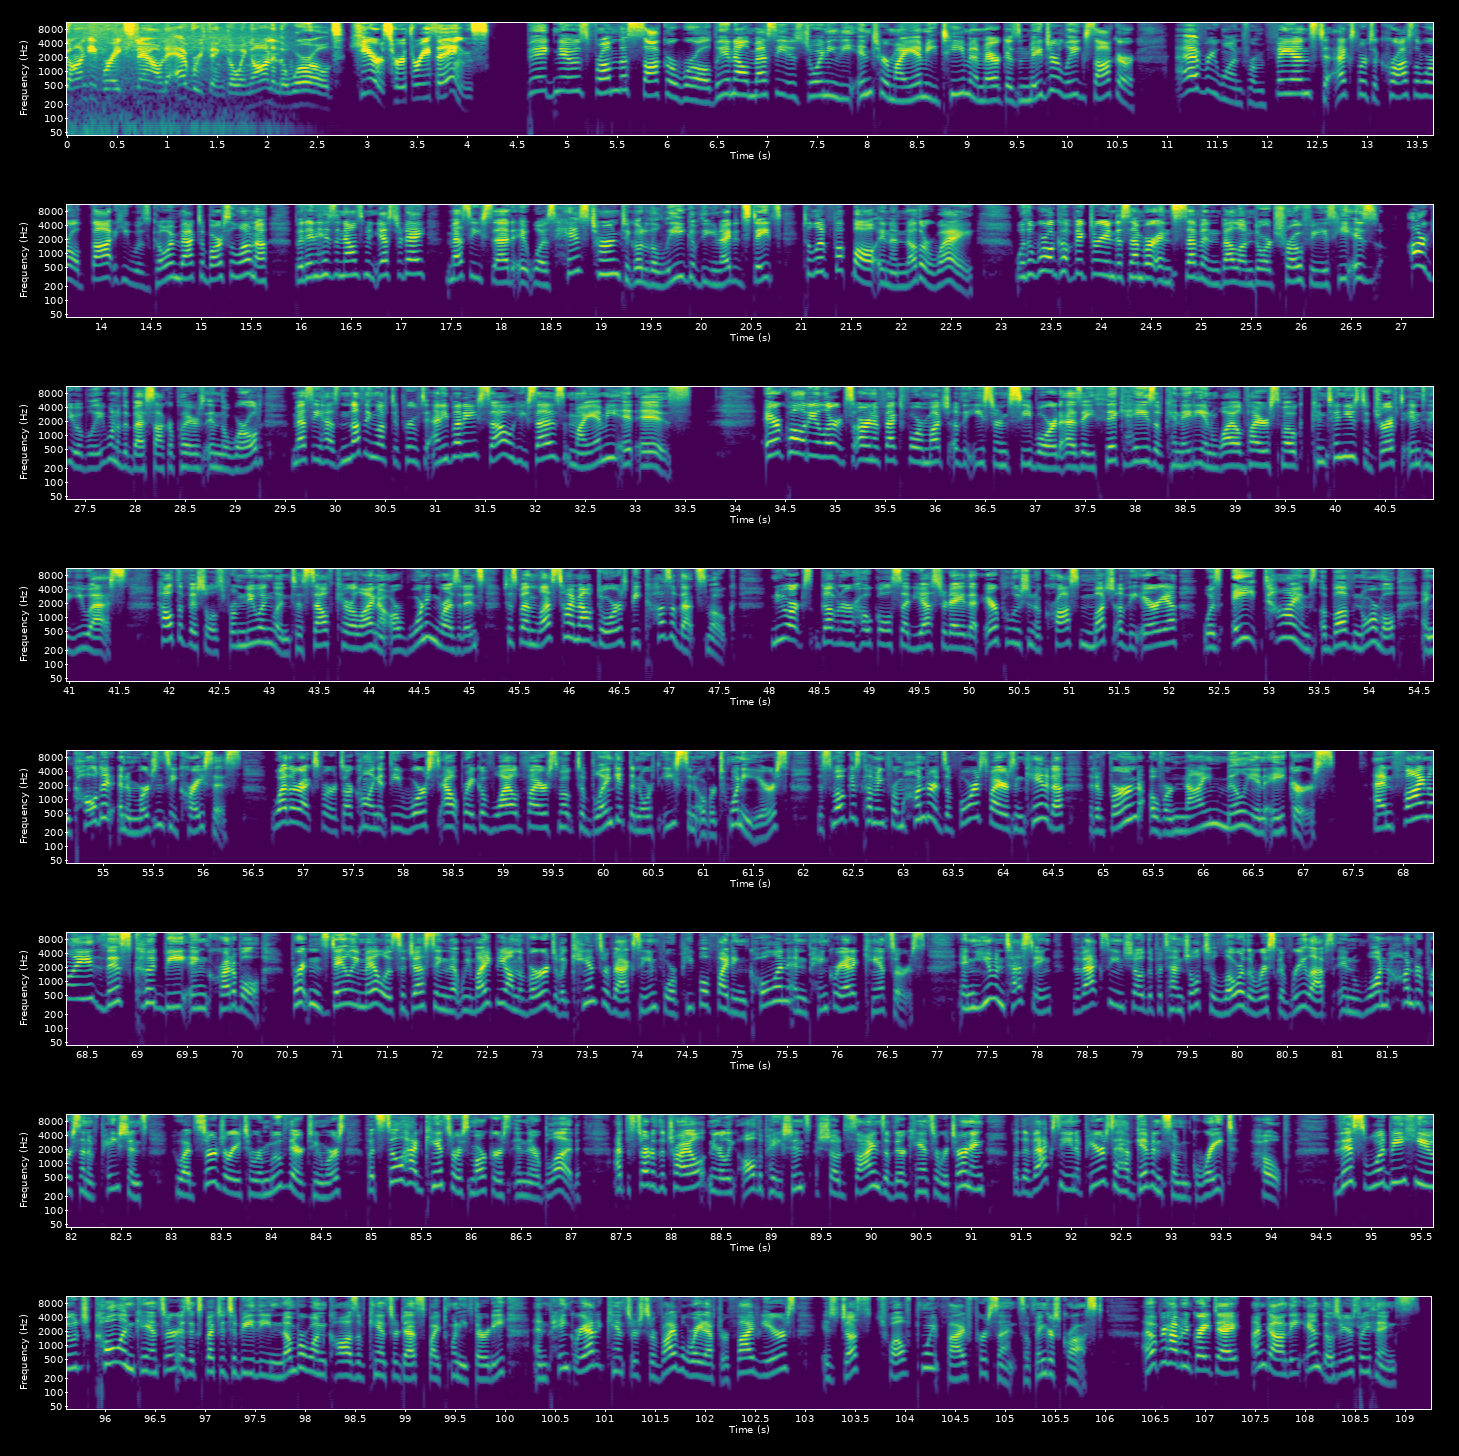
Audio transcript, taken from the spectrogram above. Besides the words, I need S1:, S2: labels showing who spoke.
S1: Gandhi breaks down everything going on in the world. Here's her three things.
S2: Big news from the soccer world. Lionel Messi is joining the Inter Miami team in America's Major League Soccer. Everyone from fans to experts across the world thought he was going back to Barcelona, but in his announcement yesterday, Messi said it was his turn to go to the League of the United States to live football in another way. With a World Cup victory in December and seven Ballon d'Or trophies, he is arguably one of the best soccer players in the world. Messi has nothing left to prove to anybody, so he says Miami it is. Air quality alerts are in effect for much of the eastern seaboard as a thick haze of Canadian wildfire smoke continues to drift into the U.S. Health officials from New England to South Carolina are warning residents to spend less time outdoors because of that smoke. New York's Governor Hochul said yesterday that air pollution across much of the area was eight times above normal and called it an emergency crisis. Weather experts are calling it the worst outbreak of wildfire smoke to blanket the Northeast in over 20 years. The smoke is coming from hundreds of forest fires in Canada that have burned over 9 million acres. And finally, this could be incredible. Britain's Daily Mail is suggesting that we might be on the verge of a cancer vaccine for people fighting colon and pancreatic cancers. In human testing, the vaccine showed the potential to lower the risk of relapse in 100% of patients who had surgery to remove their tumors but still had cancerous markers in their blood. At the start of the trial, nearly all the patients showed signs of their cancer returning, but the vaccine appears to have given some great hope. This would be huge. Colon cancer is expected to be the number one cause of cancer deaths by 2030, and pancreatic cancer survival rate after five years is just 12.5%. So fingers crossed. I hope you're having a great day. I'm Gandhi, and those are your three things.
